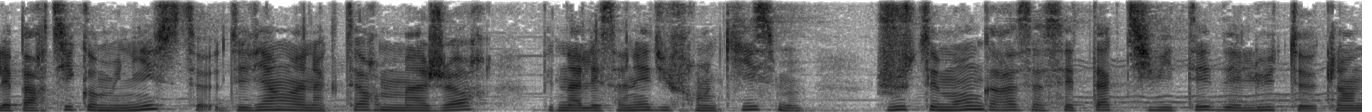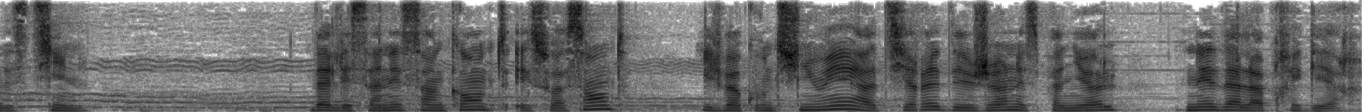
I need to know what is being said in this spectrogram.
Le Parti communiste devient un acteur majeur pendant les années du franquisme, justement grâce à cette activité des luttes clandestines. Dans les années 50 et 60, il va continuer à attirer des jeunes espagnols nés dans l'après-guerre.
